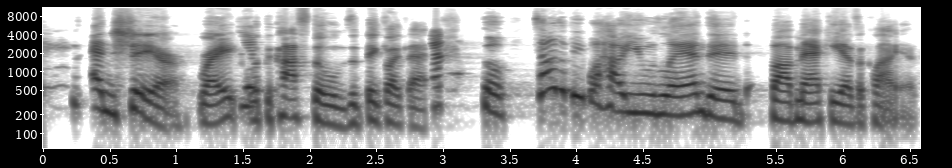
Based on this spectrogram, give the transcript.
and Cher, right? Yep. With the costumes and things like that. So tell the people how you landed Bob Mackie as a client.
